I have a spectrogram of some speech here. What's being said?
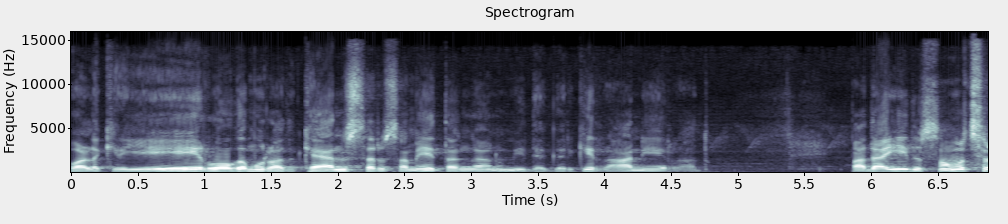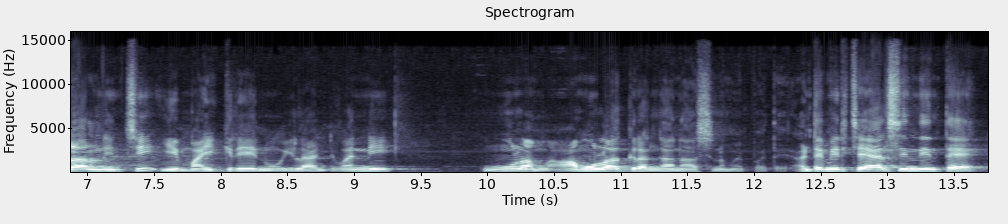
వాళ్ళకి ఏ రోగము రాదు. క్యాన్సర్ సమేతంగాను మీ దగ్గరికి రానే రాదు. పదహైదు సంవత్సరాల నుంచి ఈ మైగ్రేను ఇలాంటివన్నీ మూలం ఆమూలాగ్రంగా నాశనం అయిపోతాయి. అంటే మీరు చేయాల్సింది ఇంతే.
